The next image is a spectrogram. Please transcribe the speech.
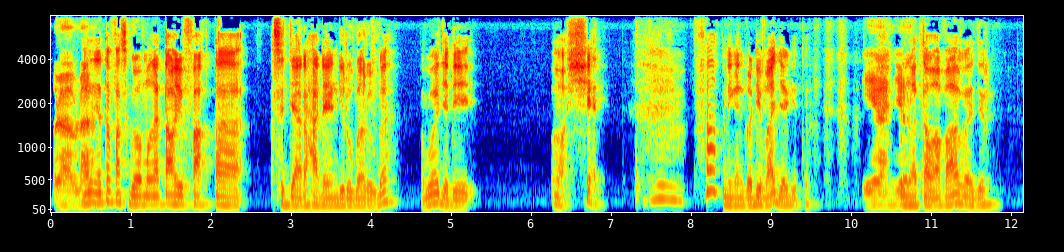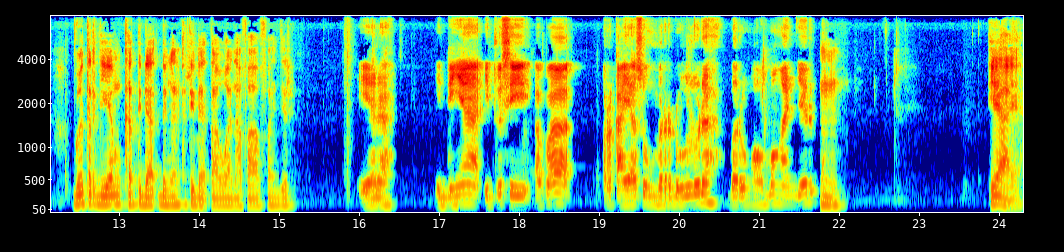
benar benar. Ternyata pas gue mengetahui fakta sejarah ada yang dirubah-rubah, gue jadi oh shit. Fuck, mendingan gue diem aja gitu. Iya Gue anjir. nggak tahu apa-apa anjir. Gue terdiam ketidak dengan ketidaktahuan apa-apa anjir. Iya dah. Intinya itu sih apa perkaya sumber dulu dah baru ngomong anjir. Hmm. Iya ya.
